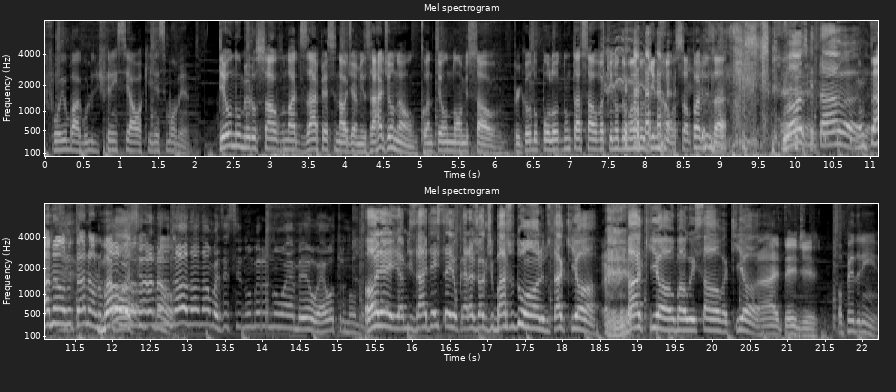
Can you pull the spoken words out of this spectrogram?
foi um bagulho diferencial aqui nesse momento. Ter o número salvo no WhatsApp é sinal de amizade ou não? Quando tem um nome salvo? Porque o do Poloto não tá salvo aqui no do Mano Gui, não, só pra avisar. Lógico que tá, mano. Não tá não, não tá não, não, Não, esse número, não. não, não, não, mas esse número não é meu, é outro número. Olha aí, amizade é isso aí. O cara joga debaixo do ônibus. Tá aqui, ó. Tá aqui, ó. O bagulho salva aqui, ó. Ah, entendi. Ô Pedrinho,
